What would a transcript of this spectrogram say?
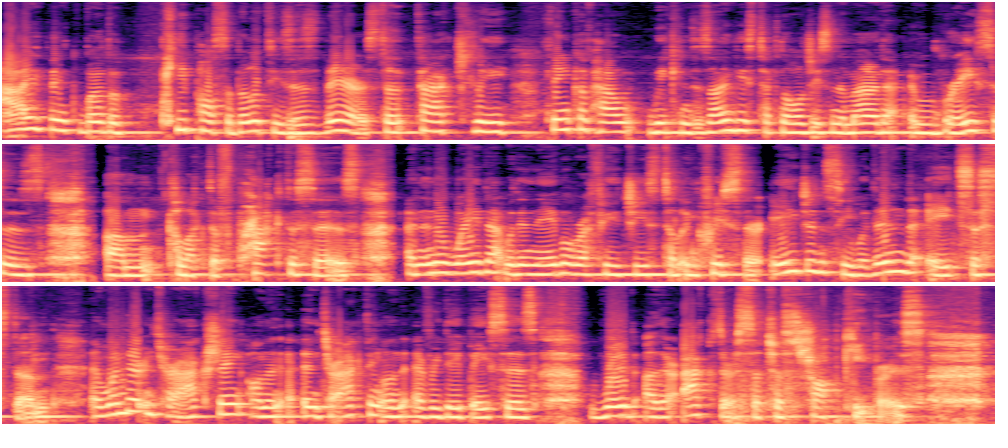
I think one of the key possibilities is there is to, to actually think of how we can design these technologies in a manner that embraces um, collective practices and in a way that would enable refugees to increase their agency within the aid system and when they're interacting on an, interacting on an everyday basis with other actors such as shopkeepers.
